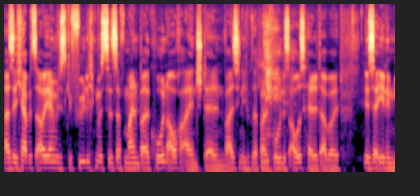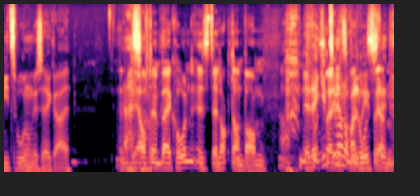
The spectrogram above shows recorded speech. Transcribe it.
Also ich habe jetzt auch irgendwie das Gefühl, ich müsste jetzt auf meinen Balkon auch einstellen. Weiß ich nicht, ob der Balkon das aushält, aber ist ja eh eine Mietswohnung, ist ja egal. Also. Auf dem Balkon ist der Lockdown-Baum. Ja, den gibt es immer noch mal loswerden.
